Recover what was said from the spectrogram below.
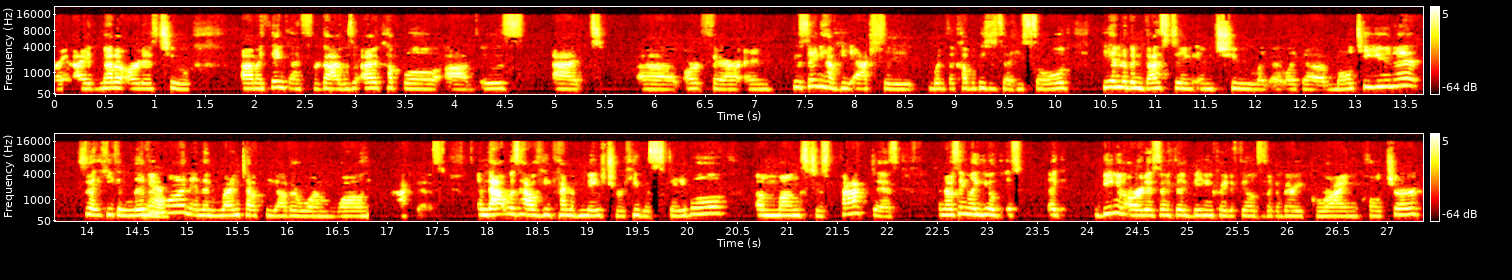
Right? I met an artist who, um, I think I forgot. I was at a couple. Um, it was at uh, art fair, and he was saying how he actually, with a couple pieces that he sold, he ended up investing into like a, like a multi unit so that he could live yeah. in one and then rent out the other one while and that was how he kind of made sure he was stable amongst his practice. And I was saying like you know it's like being an artist and I feel like being in creative fields is like a very grind culture.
